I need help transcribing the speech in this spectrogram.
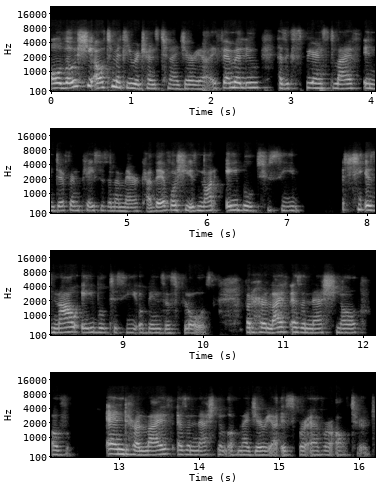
Although she ultimately returns to Nigeria, Ifemelu has experienced life in different places in America. Therefore, she is not able to see, she is now able to see Obinze's flaws, but her life as a national of, and her life as a national of Nigeria is forever altered.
